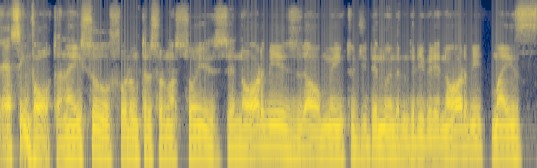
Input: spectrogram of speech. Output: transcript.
É sem volta, né? Isso foram transformações enormes, aumento de demanda no delivery enorme, mas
